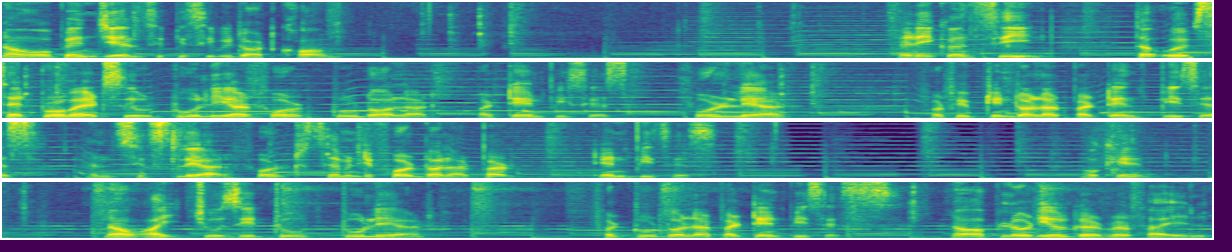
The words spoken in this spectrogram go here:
Now open jlcpcb.com. Here you can see the website provides you 2 layer for $2 per 10 pieces, 4 layer for $15 per 10 pieces and 6 layer for $74 per 10 pieces. Okay, now I choose it to 2 layer for $2 per 10 pieces. Now upload your Gerber file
